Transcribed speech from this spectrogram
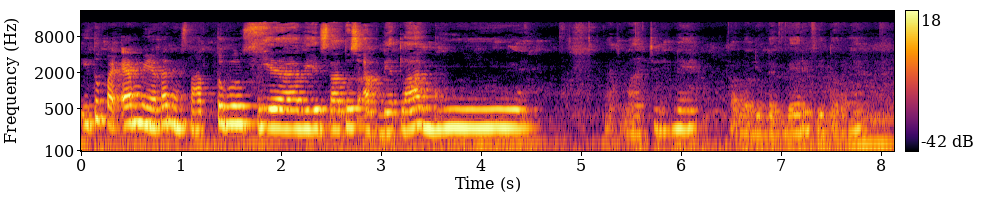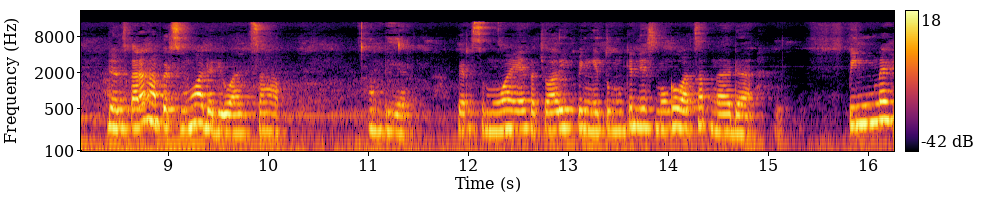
itu PM ya kan yang status Iya, bikin status update lagu. Macam-macam deh kalau di BlackBerry fiturnya. dan sekarang hampir semua ada di WhatsApp Hampir. hampir semua ya kecuali ping itu mungkin ya semoga WhatsApp nggak ada ping deh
